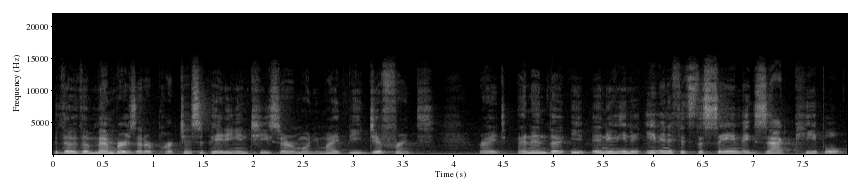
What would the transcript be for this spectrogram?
the, the members that are participating in tea ceremony might be different right? And then the and even even if it's the same exact people,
